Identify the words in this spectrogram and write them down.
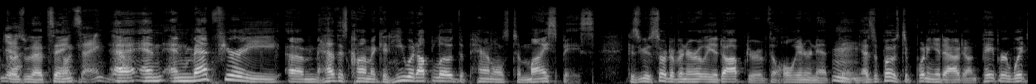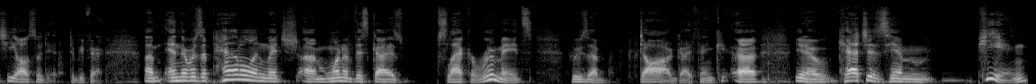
Yeah, goes without saying. saying, yeah. Uh, and and Matt Furie um, had this comic, and he would upload the panels to MySpace because he was sort of an early adopter of the whole internet Hmm. thing, as opposed to putting it out on paper, which he also did. To be fair, um, and there was a panel in which um, one of this guy's slacker roommates, who's a dog, I think, uh, you know, catches him peeing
